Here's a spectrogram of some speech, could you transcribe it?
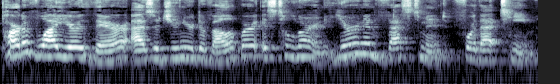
Part of why you're there as a junior developer is to learn. You're an investment for that team.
